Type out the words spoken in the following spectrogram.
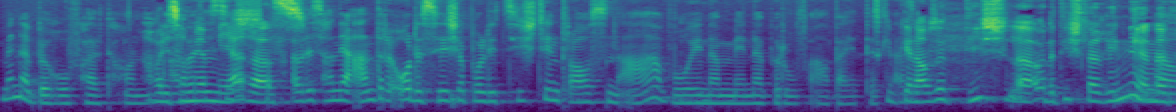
Männerberuf halt haben. Aber das haben ja ist- mehreres. Aber das haben ja andere, oh, das ist ja Polizistin draußen auch, wo in einem Männerberuf arbeitet. Es gibt Also, genauso Tischler oder Tischlerinnen Genau.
